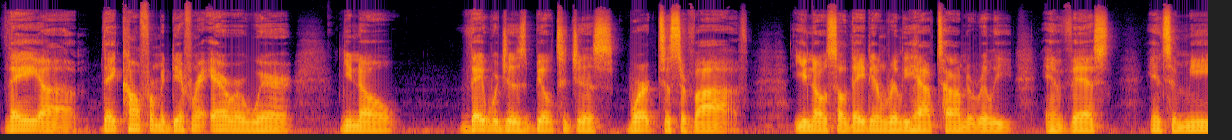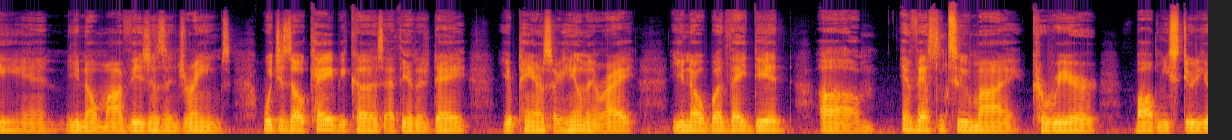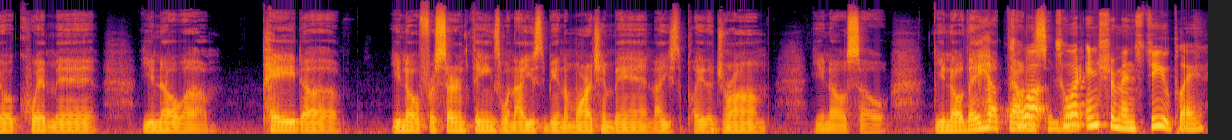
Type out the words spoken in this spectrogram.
They uh, they come from a different era where, you know, they were just built to just work to survive, you know. So they didn't really have time to really invest into me and you know my visions and dreams, which is okay because at the end of the day, your parents are human, right? You know, but they did um, invest into my career, bought me studio equipment, you know, um, paid, uh, you know, for certain things. When I used to be in a marching band, I used to play the drum, you know, so you know they helped So out. what, some so way. what instruments do you play?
